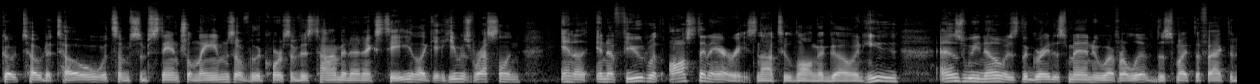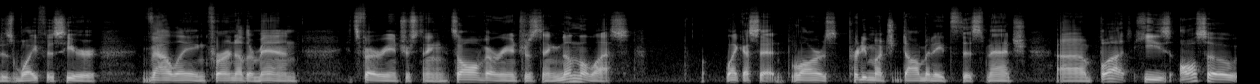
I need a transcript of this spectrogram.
go toe to toe with some substantial names over the course of his time in NXT. Like he was wrestling in a in a feud with Austin Aries not too long ago, and he, as we know, is the greatest man who ever lived, despite the fact that his wife is here valeting for another man. It's very interesting. It's all very interesting. Nonetheless, like I said, Lars pretty much dominates this match. Uh, but he's also,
